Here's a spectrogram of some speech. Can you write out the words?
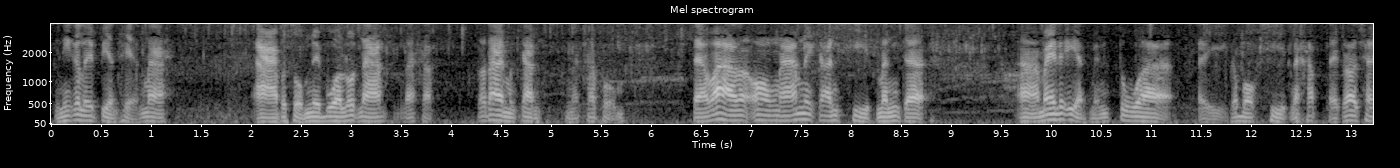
ทีนี้ก็เลยเปลี่ยนแผนมา อ่าผสมในบัวรดน้ำนะครับ ก็ได้เหมือนกันนะครับ ผม แต่ว่าละอองน้ำในการฉีดมันจะอ่าไม่ละเอียดเหมือนตัวไอกระบอกฉีดนะครับ แต่ก็ใช้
